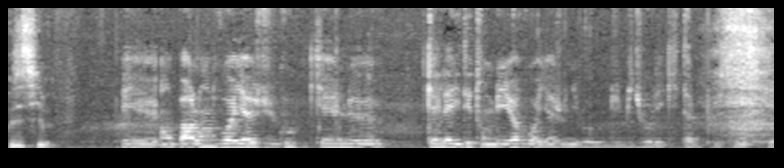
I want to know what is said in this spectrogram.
positive. Et en parlant de voyage, du coup, quel quel a été ton meilleur voyage au niveau du beach volley qui t'a le plus marqué?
